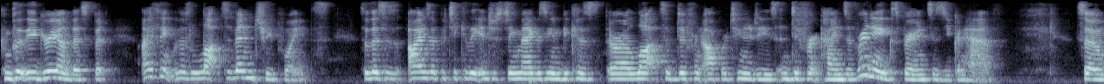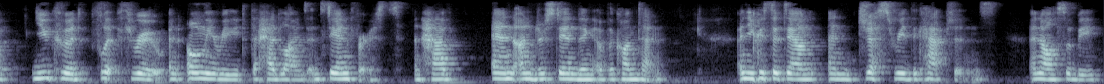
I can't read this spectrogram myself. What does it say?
completely agree on this, but I think there's lots of entry points. So this is Eye is a particularly interesting magazine because there are lots of different opportunities and different kinds of reading experiences you can have. So you could flip through and only read the headlines and stand firsts and have an understanding of the content and you could sit down and just read the captions and also be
